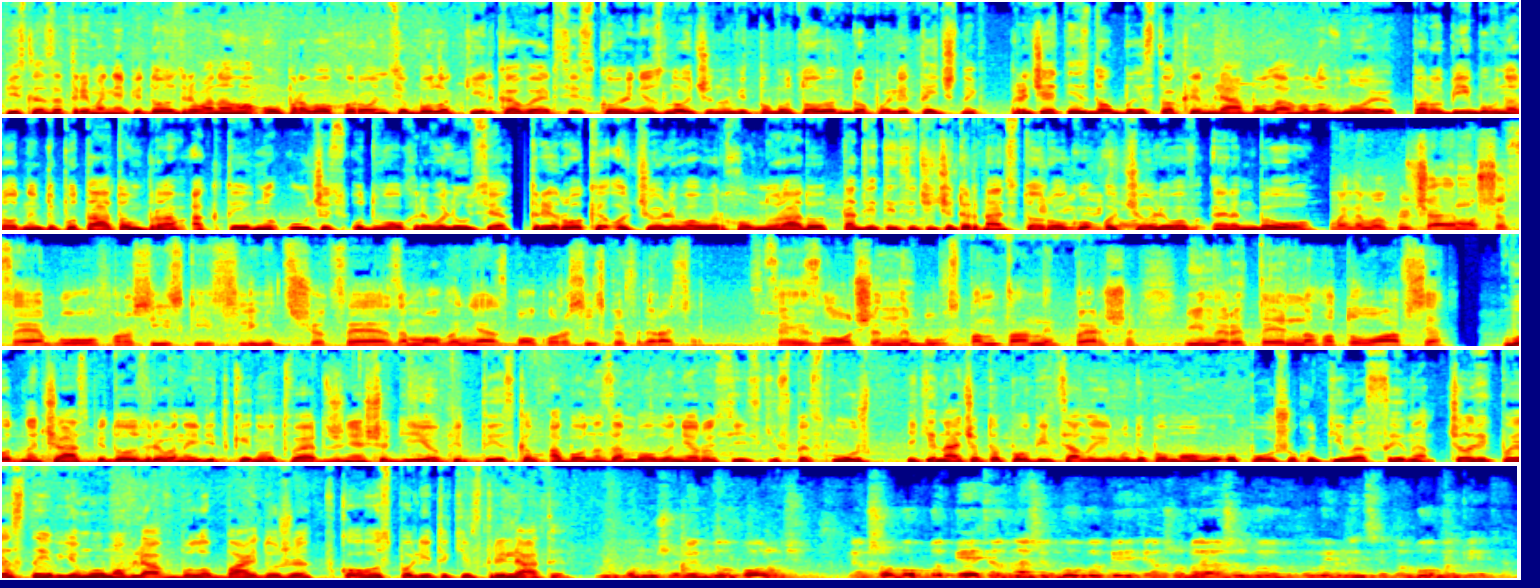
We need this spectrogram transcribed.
Після затримання підозрюваного у правоохоронців було кілька версій скоєння злочину від побутових до політичних. Причетність до вбивства Кремля була головною. Парубій був народним депутатом, брав активну участь у двох революціях. Три роки очолював Верховну Раду та 2014 року очолював РНБО. Ми не виключаємо, що це був російський слід, що це замовлення з боку Російської Федерації. Цей злочин не був спонтанним. Перше він ретельно готувався. Водночас підозрюваний відкинув твердження, що діяв під тиском або на замовлення російських спецслужб, які, начебто, пообіцяли йому допомогу у пошуку тіла сина. Чоловік пояснив, йому, мовляв, було байдуже в кого з політиків стріляти. Тому що він був поруч. Якщо був би Петя, значить був би Петя. Якщо б я жив би в Вінниці, то був би Петя.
